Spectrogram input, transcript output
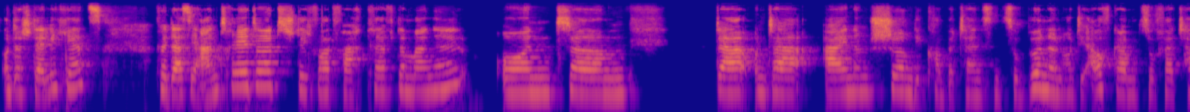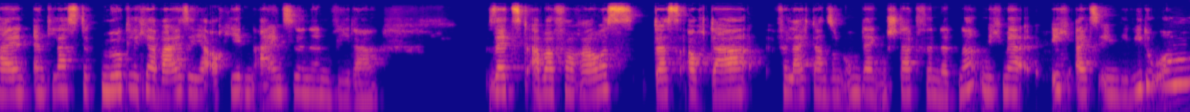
unterstelle ich jetzt, für das ihr antretet, Stichwort Fachkräftemangel. Und ähm, da unter einem Schirm die Kompetenzen zu bündeln und die Aufgaben zu verteilen, entlastet möglicherweise ja auch jeden Einzelnen wieder, setzt aber voraus, dass auch da vielleicht dann so ein Umdenken stattfindet. Ne? Nicht mehr ich als Individuum,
